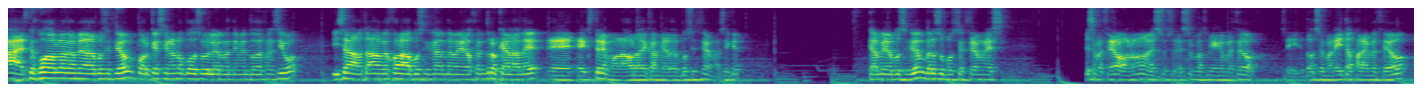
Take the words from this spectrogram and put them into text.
Ah, este jugador lo ha cambiado de posición porque si no, no puedo subir el rendimiento defensivo. Y se ha adaptado mejor a la posición de medio centro que a la de eh, extremo a la hora de cambiar de posición. Así que cambio de posición, pero su posición es, es MCO, ¿no? Es, es más bien MCO. Sí, dos semanitas para MCO.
